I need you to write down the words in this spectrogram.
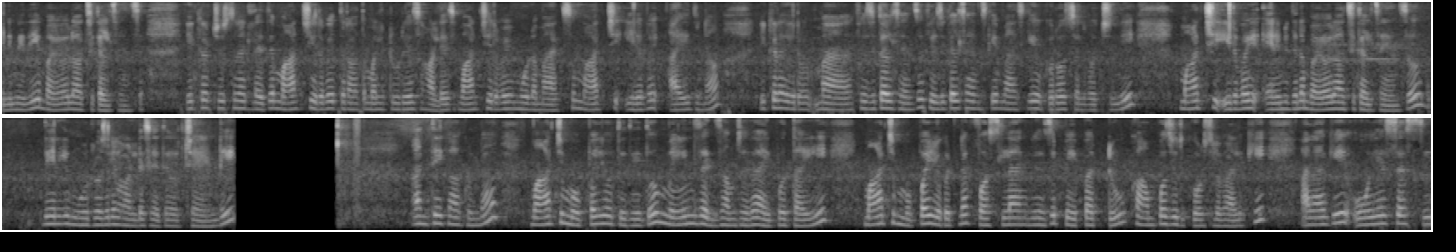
ఎనిమిది బయోలాజికల్ సైన్స్. ఇక్కడ చూసినట్లయితే మార్చి ఇరవై తర్వాత మళ్ళీ టూ డేస్ హాలిడేస్ మార్చి ఇరవై మూడు మ్యాథ్స్ మార్చి ఇరవై ఐదున ఇక్కడ ఇరవై మ్యా ఫిజికల్ సైన్స్ ఫిజికల్ సైన్స్కి మ్యాథ్స్కి ఒకరోజు సెలవు వచ్చింది. మార్చి ఇరవై ఎనిమిదిన బయోలాజికల్ సైన్స్. దీనికి మూడు రోజుల హాలిడేస్ అయితే వచ్చాయండి. అంతేకాకుండా మార్చి ముప్పైవ తేదీతో మెయిన్స్ ఎగ్జామ్స్ అయితే అయిపోతాయి. మార్చి ముప్పై ఒకటిన first language paper two composite కోర్సుల వాళ్ళకి. అలాగే OSSC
